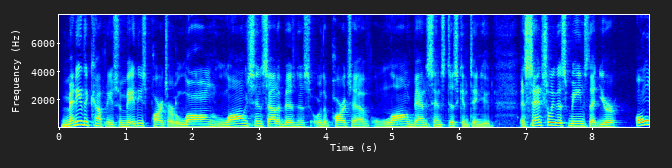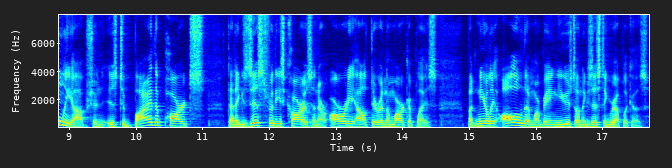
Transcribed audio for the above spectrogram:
Many of the companies who made these parts are long, long since out of business, or the parts have long been since discontinued. Essentially, this means that your only option is to buy the parts that exist for these cars and are already out there in the marketplace. But nearly all of them are being used on existing replicas.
